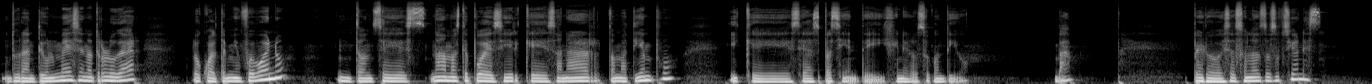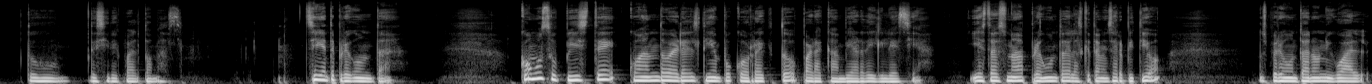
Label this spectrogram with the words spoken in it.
durante un mes en otro lugar, lo cual también fue bueno. Entonces, nada más te puedo decir que sanar toma tiempo y que seas paciente y generoso contigo. ¿Va? Pero esas son las dos opciones. Tú decide cuál tomas. Siguiente pregunta. ¿Cómo supiste cuándo era el tiempo correcto para cambiar de iglesia? Y esta es una pregunta de las que también se repitió. Nos preguntaron igual,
